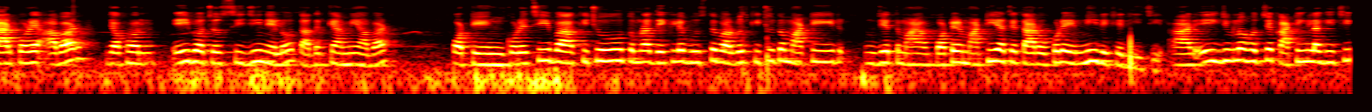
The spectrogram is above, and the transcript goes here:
তারপরে আবার যখন এই বছর সিজন এলো, তাদেরকে আমি আবার পটিং করেছি বা কিছু তোমরা দেখলে বুঝতে পারবে, কিছু তো মাটির যে পটের মাটি আছে তার উপরে এমনিই রেখে দিয়েছি। আর এই যেগুলো হচ্ছে কাটিং লাগিয়েছি,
